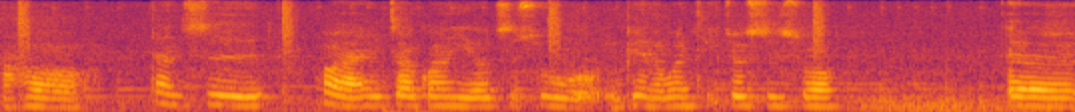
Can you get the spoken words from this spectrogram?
然后，但是后来教官也有指出我影片的问题，就是说，呃，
